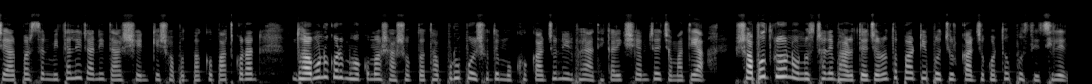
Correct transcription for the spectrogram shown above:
চেয়ারপারসন মিতালি রানী দাস সেনকে শপথ বাক্য পাঠ করান ধর্মনগর মহকুমা শাসক তথা পুর পরিষদের মুখ্য কার্যনির্বাহী আধিকারিক শ্যামজয় জমাতিয়া শপথ গ্রহণ অনুষ্ঠানে ভারতীয় জনতা পার্টির প্রচুর কার্যকর্তা উপস্থিত ছিলেন।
